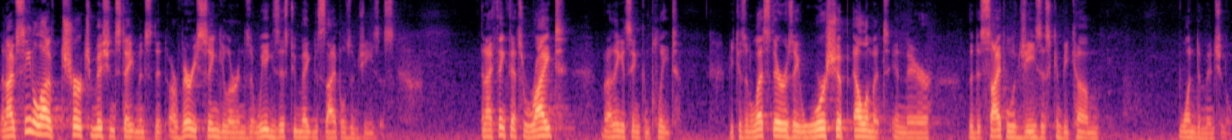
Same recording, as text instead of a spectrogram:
And I've seen a lot of church mission statements that are very singular and that we exist to make disciples of Jesus. And I think that's right, but I think it's incomplete. Because unless there is a worship element in there, the disciple of Jesus can become one dimensional.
